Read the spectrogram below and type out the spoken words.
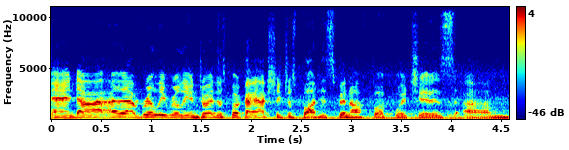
and uh, I, I really, really enjoy this book. I actually just bought his spin-off book, which is um,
